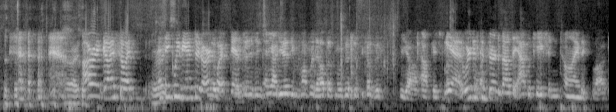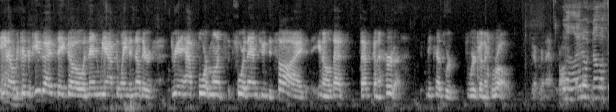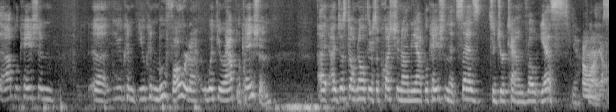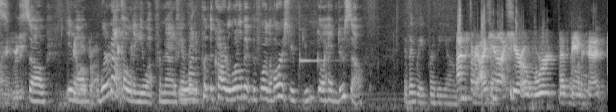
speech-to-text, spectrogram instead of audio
All right. All right, guys, so I, All I think we've answered our questions. Anything, any ideas you can come up with to help us move this, just because of the, uh, application? Yeah, we're just concerned about the application time, Takes a lot of you know, because if you guys say go and then we have to wait another three and a half, four months for them to decide, you know, that's, that's gonna hurt us because we're, we're gonna grow. Yeah, we're gonna have problems. Well, I don't know if the application, uh, you can, you can move forward on- with your application. I, I just don't know if there's a question on the application that says, did your town vote yes Oh, for yeah. I mean, we're just, So, you Yeah, know, we'll try. we're not holding you up from that. If Yeah, you they- want to put the cart a little bit before the horse, you, you can go ahead and do so. Yeah, they wait for the, um. I'm sorry, I cannot results. hear a word that's being said.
